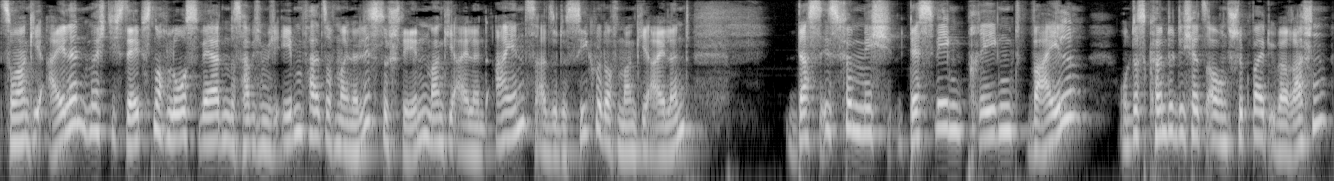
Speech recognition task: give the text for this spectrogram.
Zu Monkey Island möchte ich selbst noch loswerden. Das habe ich mich ebenfalls auf meiner Liste stehen. Monkey Island 1, also The Secret of Monkey Island. Das ist für mich deswegen prägend, weil, und das könnte dich jetzt auch ein Stück weit überraschen,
